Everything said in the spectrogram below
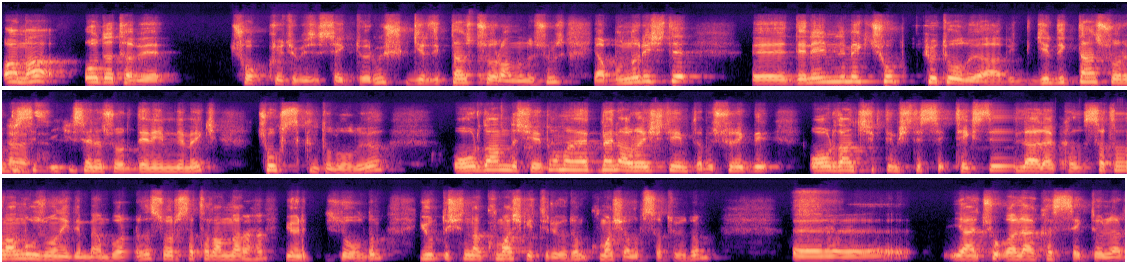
ama o da tabii çok kötü bir sektörmüş. Girdikten sonra anlıyorsunuz. Ya bunları işte e, deneyimlemek çok kötü oluyor abi. Girdikten sonra bir Evet. sene, iki sene sonra deneyimlemek çok sıkıntılı oluyor. Oradan da şey yapayım ama hep ben arayıştayım tabii. Sürekli oradan çıktım işte tekstille alakalı satın alma uzmanıydım ben bu arada. Sonra satın alma yöneticisi oldum. Yurt dışından kumaş getiriyordum. Kumaş alıp satıyordum. Ee, yani çok alakasız sektörler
